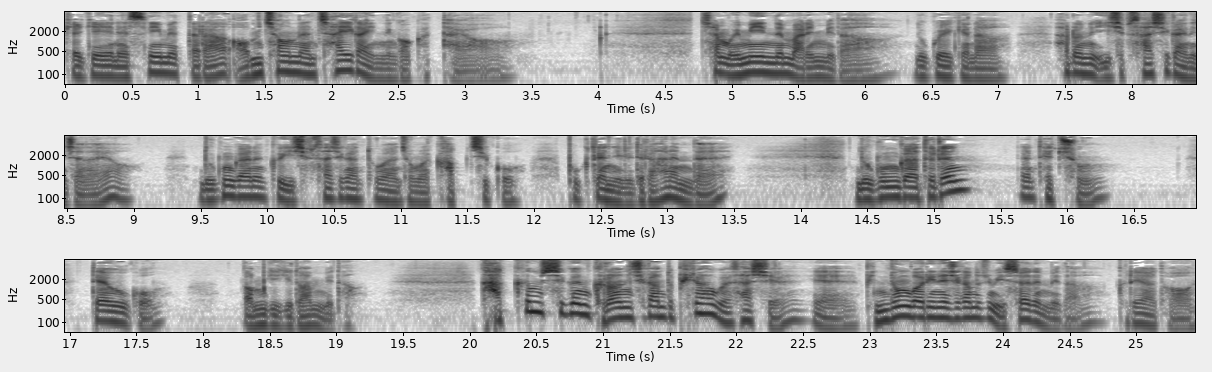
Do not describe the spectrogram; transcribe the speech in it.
개개인의 쓰임에 따라 엄청난 차이가 있는 것 같아요. 참 의미 있는 말입니다. 누구에게나 하루는 24시간이잖아요. 누군가는 그 24시간 동안 정말 값지고 복된 일들을 하는데, 누군가들은 그냥 대충 때우고 넘기기도 합니다. 가끔씩은 그런 시간도 필요하고요, 사실. 예, 빈둥거리는 시간도 좀 있어야 됩니다. 그래야 더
